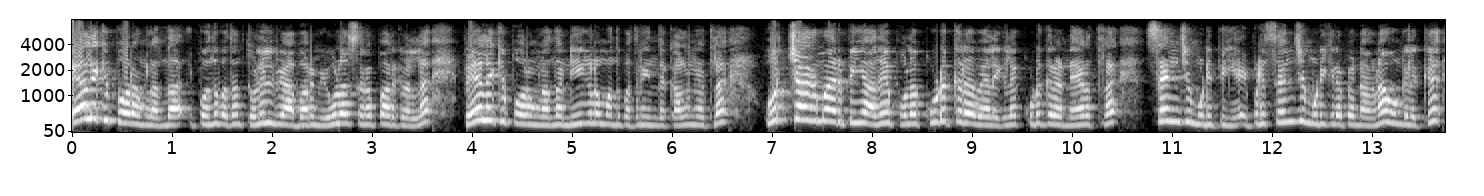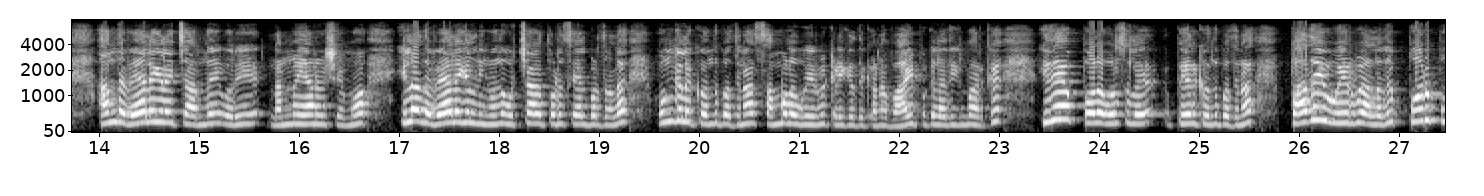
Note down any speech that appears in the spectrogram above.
வேலைக்கு போகிறவங்களா இருந்தால் இப்போ வந்து பார்த்தீங்கன்னா தொழில் வியாபாரம் இவ்வளோ சிறப்பாக இருக்கிறதில்ல வேலைக்கு போகிறவங்களா இருந்தால் நீங்களும் வந்து பார்த்தீங்கன்னா இந்த கால நேரத்தில் உற்சாகமாக இருப்பீங்க. அதே போல் கொடுக்குற வேலைகளை கொடுக்குற நேரத்தில் செஞ்சு முடிப்பீங்க. இப்படி செஞ்சு முடிக்கிறப்ப என்னாங்கன்னா உங்களுக்கு அந்த வேலைகளை சார்ந்து ஒரு நன்மையான விஷயமோ இல்லை அந்த வேலைகள் நீங்கள் வந்து உற்சாகத்தோடு செயல்படுறதுனால உங்களுக்கு வந்து பார்த்தீங்கன்னா சம்பள உயர்வு கிடைக்கிறதுக்கான வாய்ப்புகள் அதிகமாக இருக்குது இதே போல் ஒரு சில பேருக்கு வந்து பார்த்தீங்கன்னா பதவி உயர்வு அல்லது பொறுப்பு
